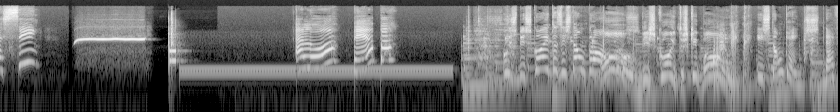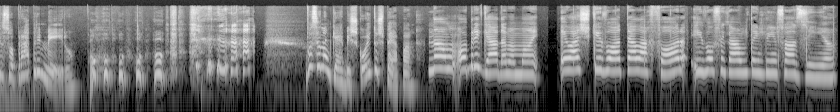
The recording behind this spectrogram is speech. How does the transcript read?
Assim? Alô? Peppa? Os biscoitos estão Oh, prontos. biscoitos, que bom! Estão quentes. Deve soprar primeiro. Você não quer biscoitos, Peppa? Não, obrigada, mamãe. Eu acho que vou até lá fora e vou ficar um tempinho sozinha.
